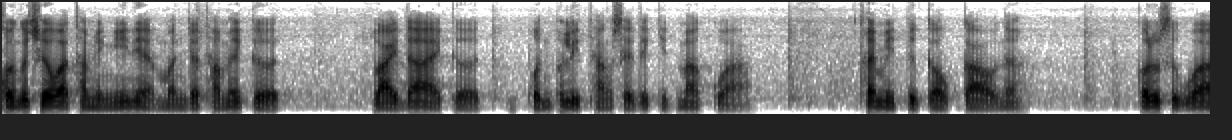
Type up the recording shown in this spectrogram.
คนก็เชื่อว่าทำอย่างนี้เนี่ยมันจะทำให้เกิดรายได้เกิดผลผลิตทางเศรษฐกิจมากกว่า ถ้ามีตึกเก่าๆนะก็รู้สึกว่า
